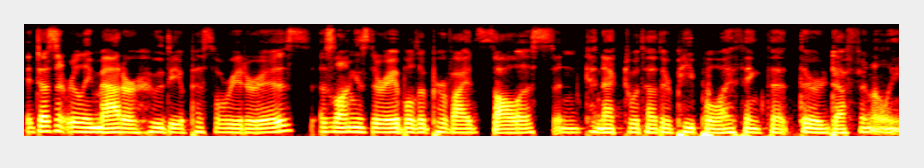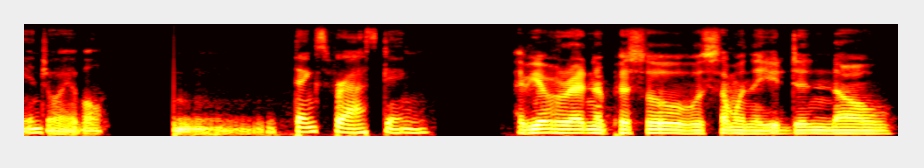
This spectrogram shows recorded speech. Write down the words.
It doesn't really matter who the epistle reader is, as long as they're able to provide solace and connect with other people. I think that they're definitely enjoyable. Mm, thanks for asking. Have you ever read an epistle with someone that you didn't know?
